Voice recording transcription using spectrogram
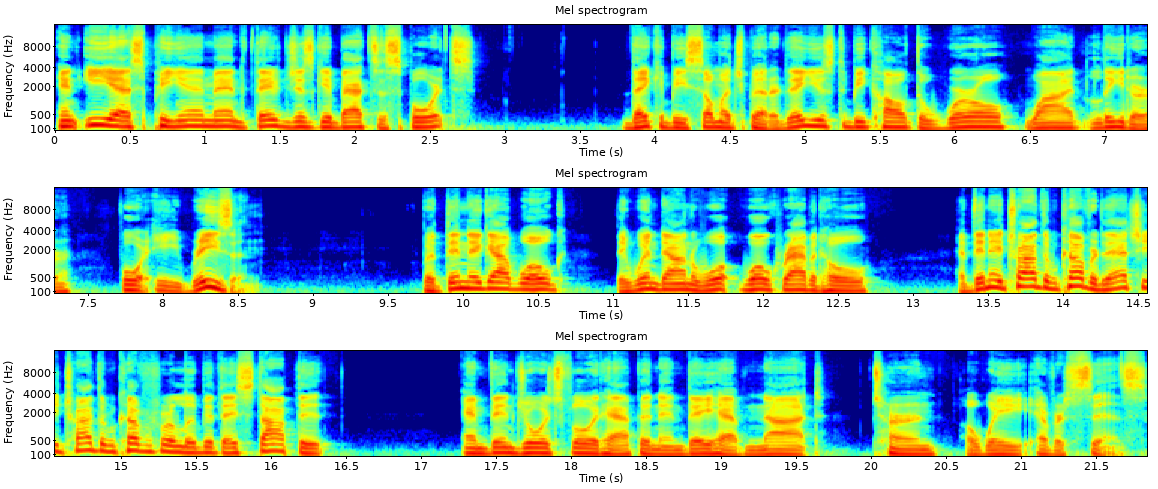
And ESPN, man, if they just get back to sports, they could be so much better. They used to be called the worldwide leader for a reason. But then they got woke. They went down the woke rabbit hole. And then they tried to recover. They actually tried to recover for a little bit. They stopped it. And then George Floyd happened, and they have not turned away ever since.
